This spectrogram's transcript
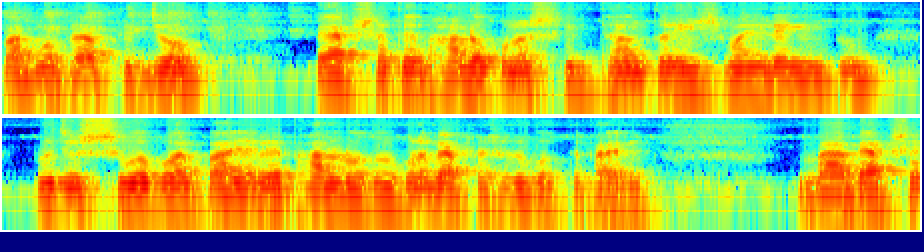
কর্মপ্রাপ্তির যোগ, ব্যবসাতে ভালো কোনো সিদ্ধান্ত এই সময় নিলে কিন্তু প্রচুর শুভ ফল পাওয়া যাবে। ভালো নতুন কোনো ব্যবসা শুরু করতে পারেন। বা ব্যবসা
